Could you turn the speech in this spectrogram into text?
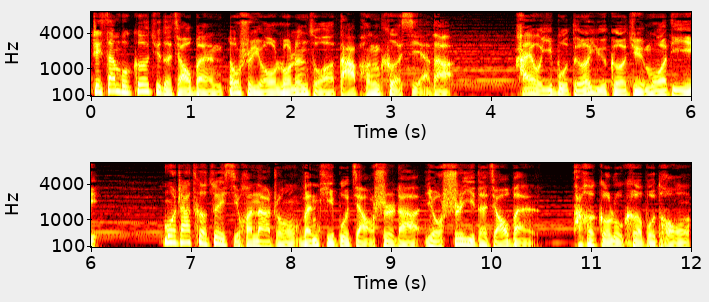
这三部歌剧的脚本都是由罗伦佐·达彭特写的，还有一部德语歌剧《魔笛》。莫扎特最喜欢那种文体不矫饰的有诗意的脚本。他和格鲁克不同，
